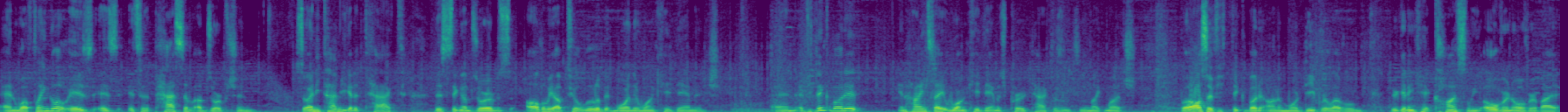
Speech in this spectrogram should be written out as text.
And what Flameglow is, is it's a passive absorption. So anytime you get attacked, this thing absorbs all the way up to a little bit more than 1k damage. And if you think about it, in hindsight, 1k damage per attack doesn't seem like much. But also, if you think about it on a more deeper level, you're getting hit constantly over and over by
